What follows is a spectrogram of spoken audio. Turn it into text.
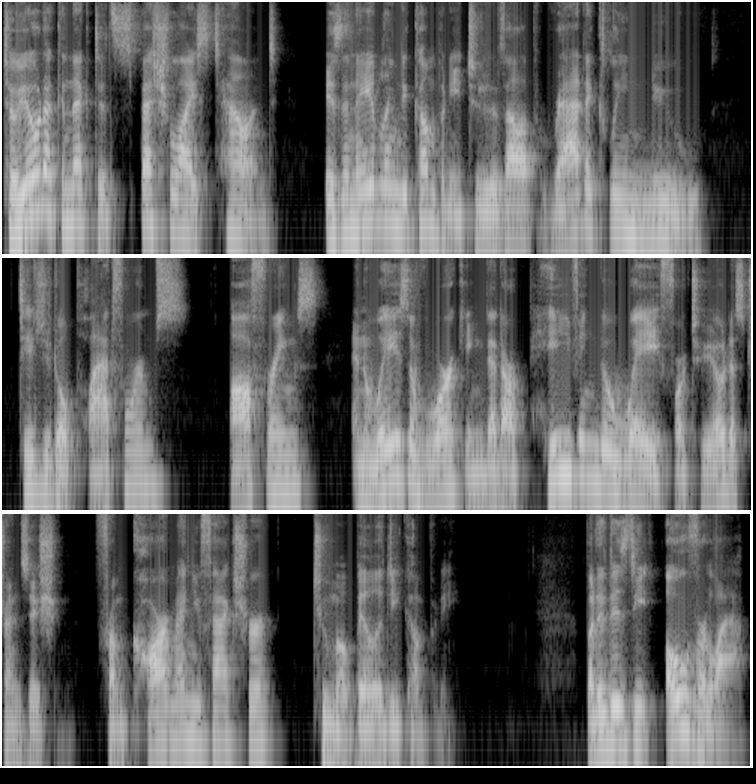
Toyota Connected specialized talent is enabling the company to develop radically new digital platforms, offerings, and ways of working that are paving the way for Toyota's transition from car manufacturer to mobility company. But it is the overlap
